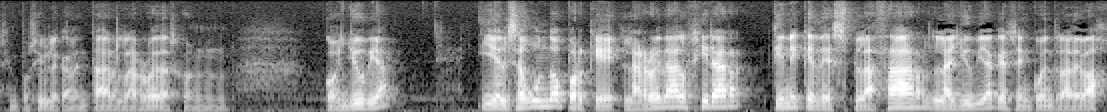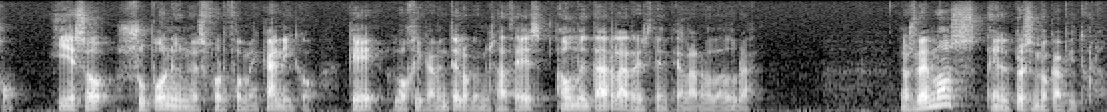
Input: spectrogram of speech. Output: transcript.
es imposible calentar las ruedas con, con lluvia. Y el segundo porque la rueda al girar tiene que desplazar la lluvia que se encuentra debajo. Y eso supone un esfuerzo mecánico, que lógicamente lo que nos hace es aumentar la resistencia a la rodadura. Nos vemos en el próximo capítulo.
